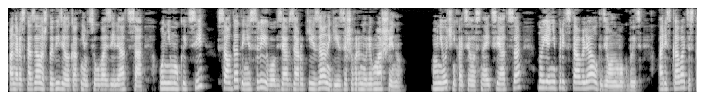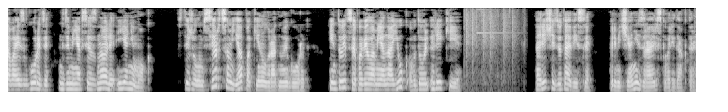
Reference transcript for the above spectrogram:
Она рассказала, что видела, как немцы увозили отца. Он не мог идти, солдаты несли его, взяв за руки и за ноги, и зашвырнули в машину. Мне очень хотелось найти отца, но я не представлял, где он мог быть, а рисковать, оставаясь в городе, где меня все знали, я не мог. С тяжелым сердцем я покинул родной город. Интуиция повела меня на юг вдоль реки. Речь идет о Висле. Примечание израильского редактора.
